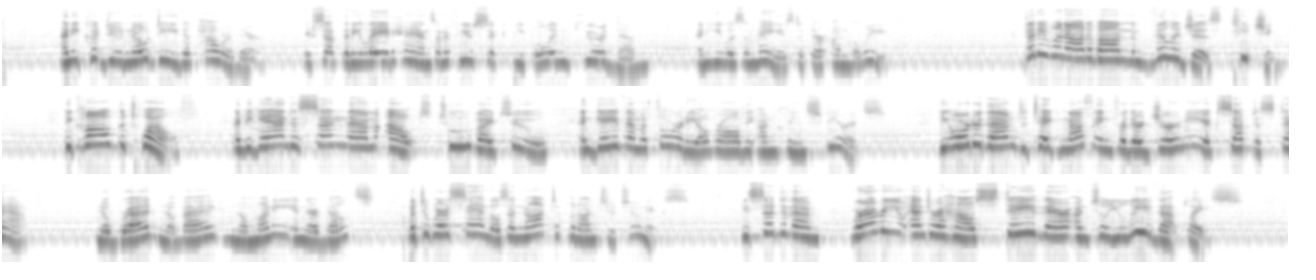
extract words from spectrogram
And he could do no deed of power there, except that he laid hands on a few sick people and cured them, and he was amazed at their unbelief. Then he went out about the villages teaching. He called the twelve and began to send them out two by two and gave them authority over all the unclean spirits. He ordered them to take nothing for their journey except a staff, no bread, no bag, no money in their belts, but to wear sandals and not to put on two tunics. He said to them, Wherever you enter a house, stay there until you leave that place.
